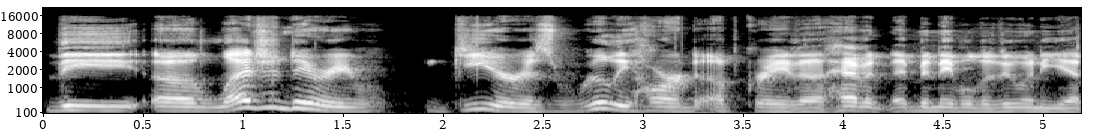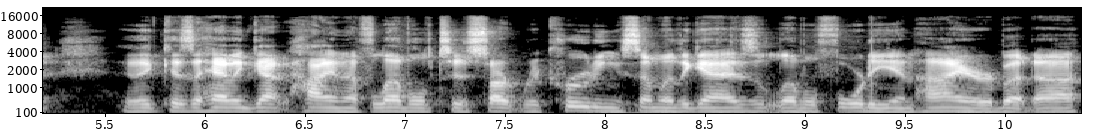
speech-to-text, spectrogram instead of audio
the uh, legendary gear is really hard to upgrade. I haven't been able to do any yet because I haven't got high enough level to start recruiting some of the guys at level 40 and higher. But uh,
